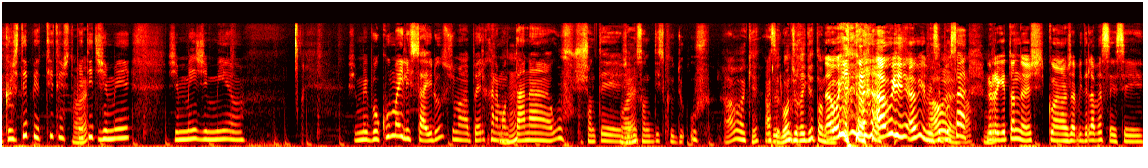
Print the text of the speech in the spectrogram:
quand j'étais petite, quand j'étais Ouais. petite, j'aimais, j'aimais, j'aimais, euh, j'aimais beaucoup Miley Cyrus, je me rappelle, Hannah Mhm. Montana. Ouf, je chantais, j'avais son disque de ouf. Ah, ouais, ok. Ah, c'est loin du reggaeton. Ah oui, ah oui, ah oui, mais Ah c'est pour ça. Le mmh. reggaeton, euh, quand j'habitais là-bas, c'est,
